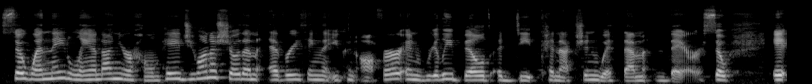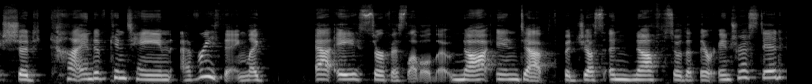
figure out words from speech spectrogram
so when they land on your homepage, you want to show them everything that you can offer and really build a deep connection with them there. So it should kind of contain everything, like at a surface level, though, not in depth, but just enough so that they're interested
